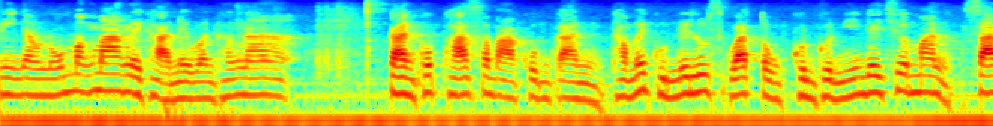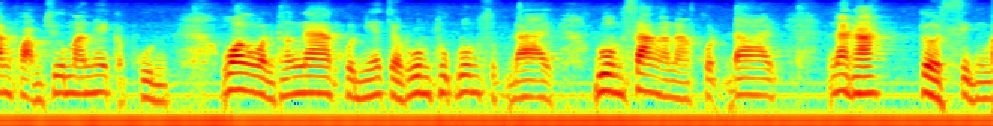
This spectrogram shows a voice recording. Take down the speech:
มีแนวโน้มมาก ๆเลยค่ะในวันข้างหน้า การคบค้าสมาคมกันทำให้คุณได้รู้สึกว่าตรงคนคนนี้ได้เชื่อมั่น สร้างความเชื่อมั่นให้กับคุณ ว่าวันข้างหน้าคนนี้จะร่วมทุกข์ร่วมสุขได้ ร่วมสร้างอนาคตได้นะคะ เกิดสิ่งให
